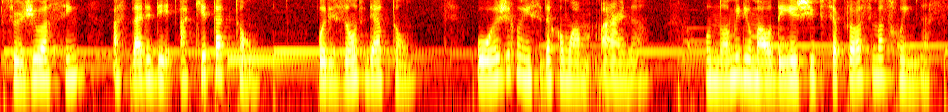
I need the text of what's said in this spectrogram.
Surgiu assim a cidade de Aquetaton, Horizonte de Atom, hoje conhecida como Amarna, o nome de uma aldeia egípcia próxima às ruínas.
